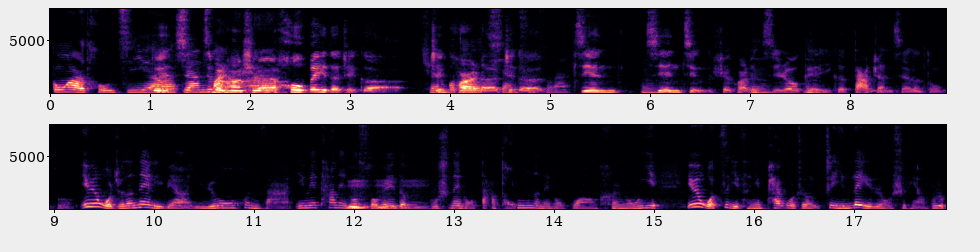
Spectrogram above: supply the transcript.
肱二头肌啊、对，基基本上是啊后背的这个这块的这个肩肩颈的这块的肌肉给一个大展现的动作。因为我觉得那里边啊鱼龙混杂，因为它那种嗯所谓的不是那种大通的那种光，很容易。因为我自己曾经拍过这种这一类的这种视频啊，不是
